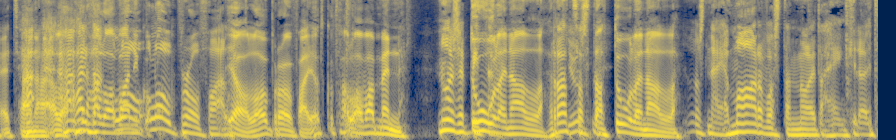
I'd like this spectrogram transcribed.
Et hän, hän, hän, hän haluaa low, vaan niinku, low profile. Joo, low profile. Jotkut haluaa vaan mennä. No se pitää. Tuulen alla, ratsastaa Just tuulen alla. Just näin, ja mä arvostan noita henkilöitä,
